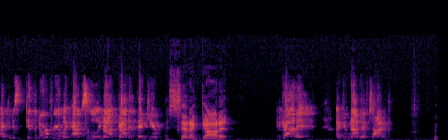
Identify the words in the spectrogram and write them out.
I can just get the door for you. I'm like, absolutely not. Got it, thank you. I said I got it. I got it. I do not have time.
